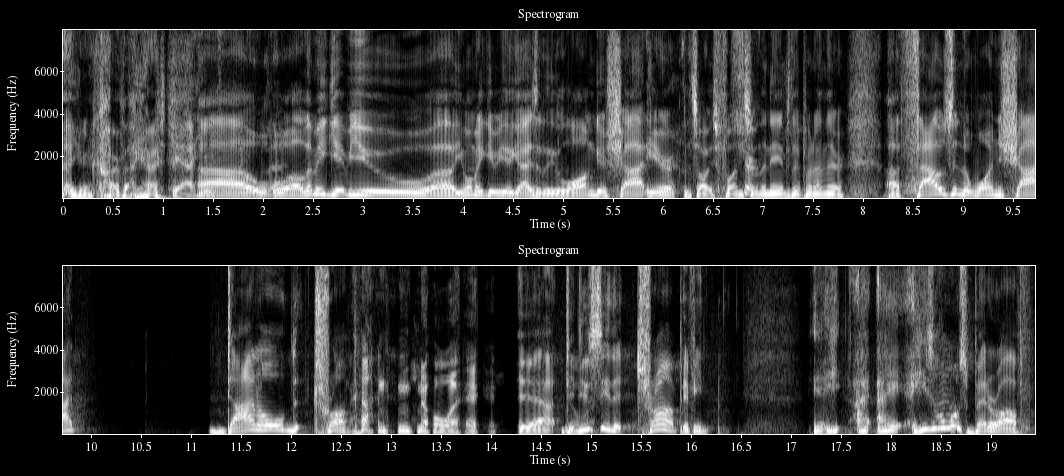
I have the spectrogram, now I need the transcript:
Uh, you're gonna carve out your eyes. Yeah, Uh, fine for that. well, let me give you. Uh, you want me to give you the guys of the longest shot here? It's always fun. Some of the names they put on there. A thousand to one shot. Donald Trump. no way. Yeah. Did you see that Trump? If he, he I, I, he's almost better off.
